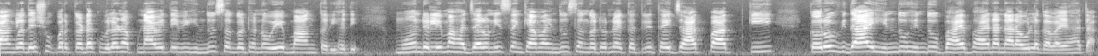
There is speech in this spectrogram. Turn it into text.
બાંગ્લાદેશ ઉપર કડક વલણ અપનાવે તેવી હિન્દુ સંગઠનોએ માંગ કરી હતી. મોહન રેલીમાં હજારોની સંખ્યામાં હિન્દુ સંગઠનો એકત્રિત થઈ જાત પાત કી કરો વિદાય હિન્દુ હિન્દુ ભાઈ ભાઈના નારાઓ લગાવાયા હતા.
